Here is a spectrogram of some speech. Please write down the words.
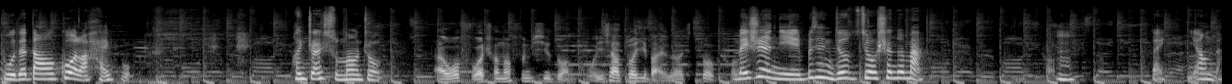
补的刀过了还补。欢迎专属闹钟。哎，我俯卧撑能分批做吗？我一下做一百个做不出来。没事，你不行你就就深蹲吧。嗯，对，一样的。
